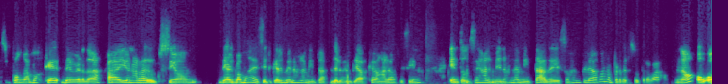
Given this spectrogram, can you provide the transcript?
supongamos que de verdad hay una reducción de, vamos a decir que al menos la mitad de los empleados que van a la oficina, entonces al menos la mitad de esos empleados van a perder su trabajo, ¿no? O, o,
